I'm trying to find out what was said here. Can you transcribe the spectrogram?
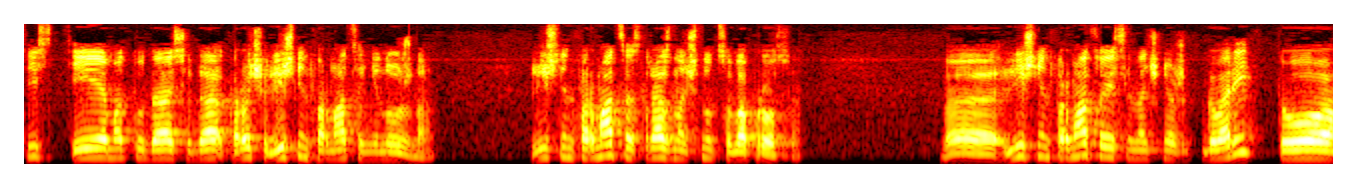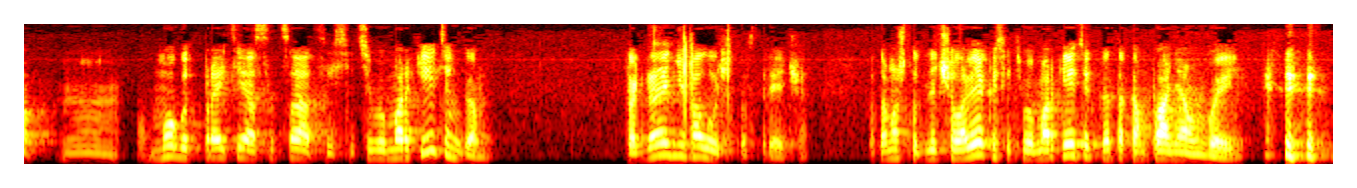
система туда-сюда. Короче, лишней информации не нужно. Лишняя информация, сразу начнутся вопросы. Э, лишнюю информацию, если начнешь говорить, то могут пройти ассоциации с сетевым маркетингом, тогда не получится встреча. Потому что для человека сетевой маркетинг это компания Amway,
